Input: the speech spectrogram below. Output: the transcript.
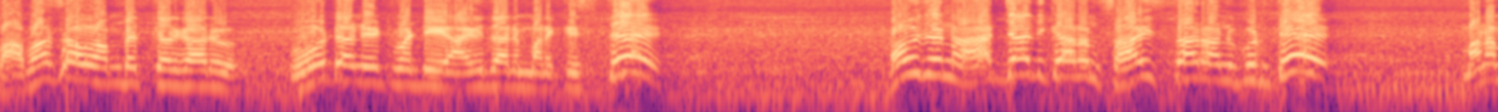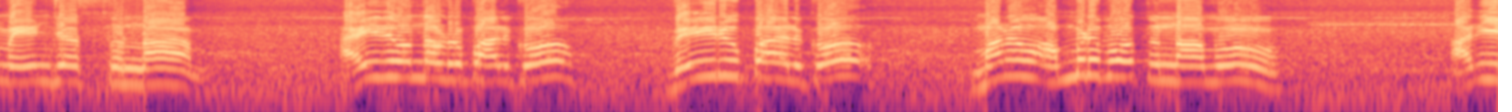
బాబాసాహెబ్ అంబేద్కర్ గారు ఓటు అనేటువంటి ఆయుధాన్ని మనకిస్తే బహుజన రాజ్యాధికారం సాధిస్తారు అనుకుంటే మనం ఏం చేస్తున్నాం? ఐదు వందల రూపాయలకో వెయ్యి రూపాయలకో మనం అమ్ముడుపోతున్నాము. అది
